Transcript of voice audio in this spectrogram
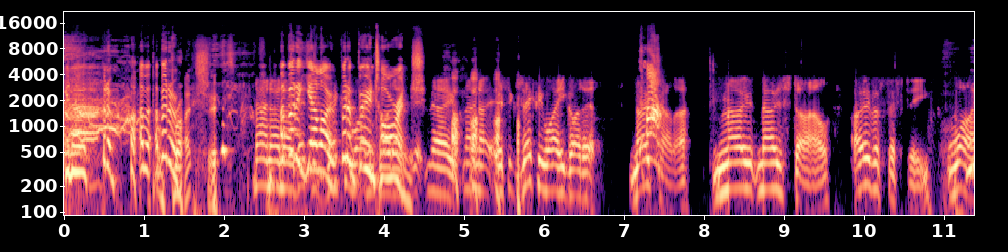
You know, a bit of a, a bit of bright shirt. no, no, no, a bit of yellow, exactly bit of burnt orange. It. No, no, no. It's exactly why he got it. No colour, no no style over 50, white,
